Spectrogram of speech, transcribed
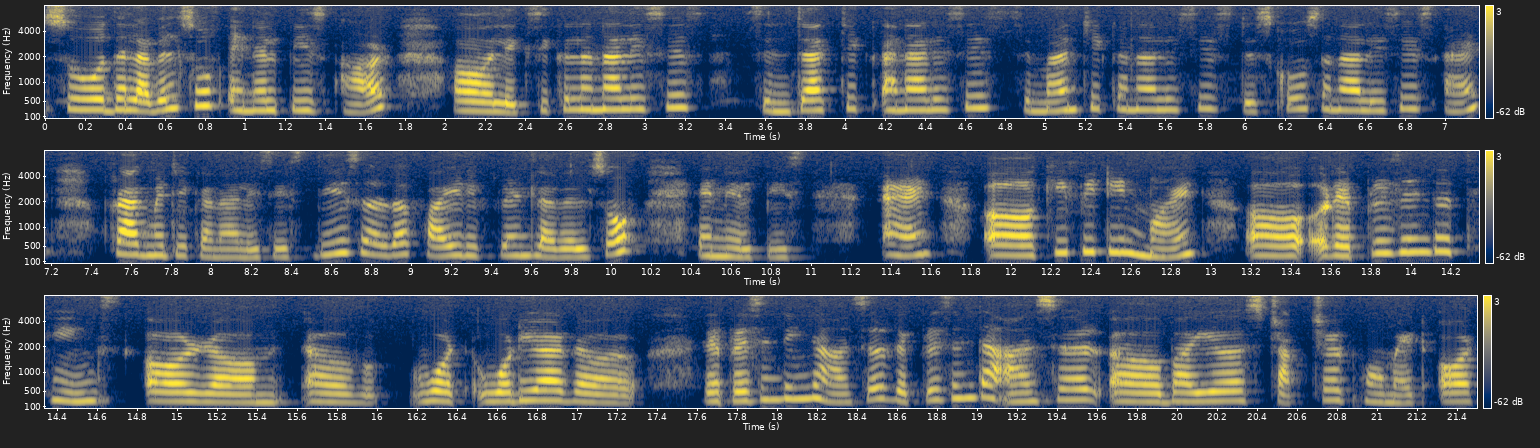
so the levels of NLPs are uh, lexical analysis, syntactic analysis, semantic analysis, discourse analysis and pragmatic analysis. These are the five different levels of NLPs and uh, keep it in mind uh, represent the things or um, uh, what what you are uh, representing the answer. Represent the answer uh, by a structured format or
